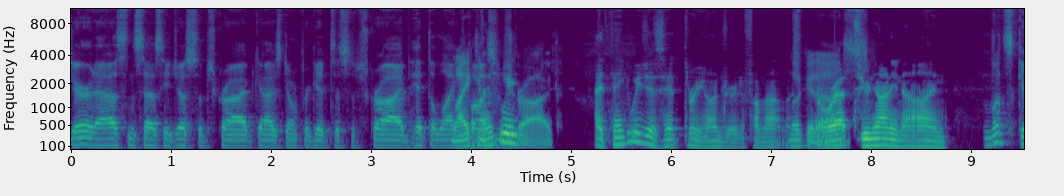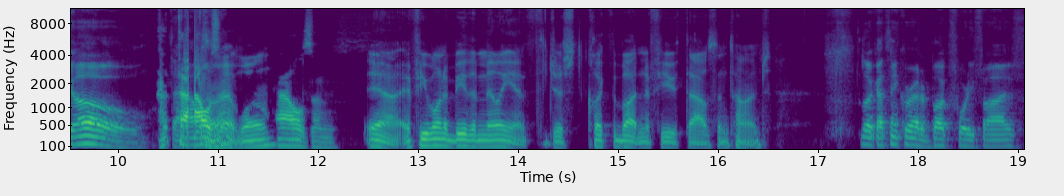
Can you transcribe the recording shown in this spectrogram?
Jared Addison says he just subscribed. Guys, don't forget to subscribe. Hit the like, Like button. and subscribe. I think we just hit 300, if I'm not Look mistaken. at We're us. at 299. Let's go. A All thousand. right. Well, Thousand. yeah. If you want to be the millionth, just click the button a few thousand times. Look, I think we're at a buck forty-five.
